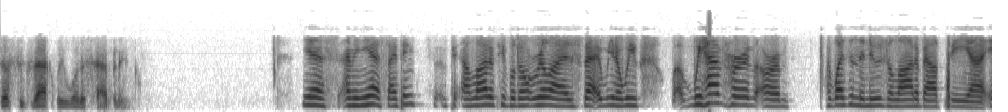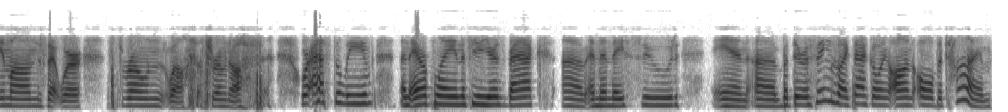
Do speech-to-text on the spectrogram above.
just exactly what is happening. Yes, I mean, yes, I think a lot of people don't realize that, you know, we, we have heard or it was in the news a lot about the uh, imams that were thrown, well, thrown off, were asked to leave an airplane a few years back, um, and then they sued. And uh, but there are things like that going on all the time,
